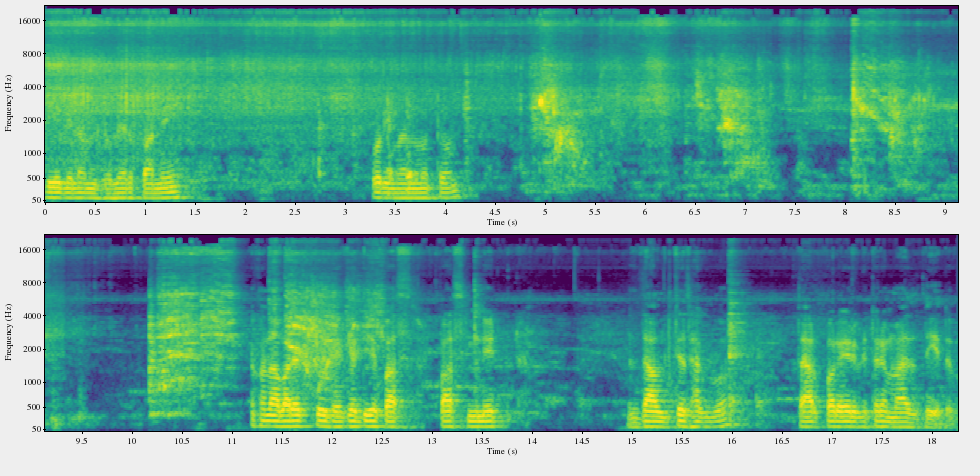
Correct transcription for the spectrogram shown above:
দিয়ে দিলাম ঝোলের পানি পরিমাণ মতন। এখন আবার একটু ঢেকে দিয়ে পাঁচ পাঁচ মিনিট জাল দিতে থাকব। তারপরে এর ভিতরে মাছ দিয়ে দেব।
